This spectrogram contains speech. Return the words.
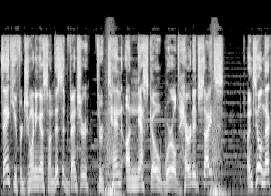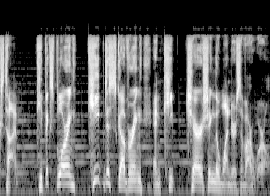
Thank you for joining us on this adventure through 10 UNESCO World Heritage Sites. Until next time, keep exploring, keep discovering, and keep cherishing the wonders of our world.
